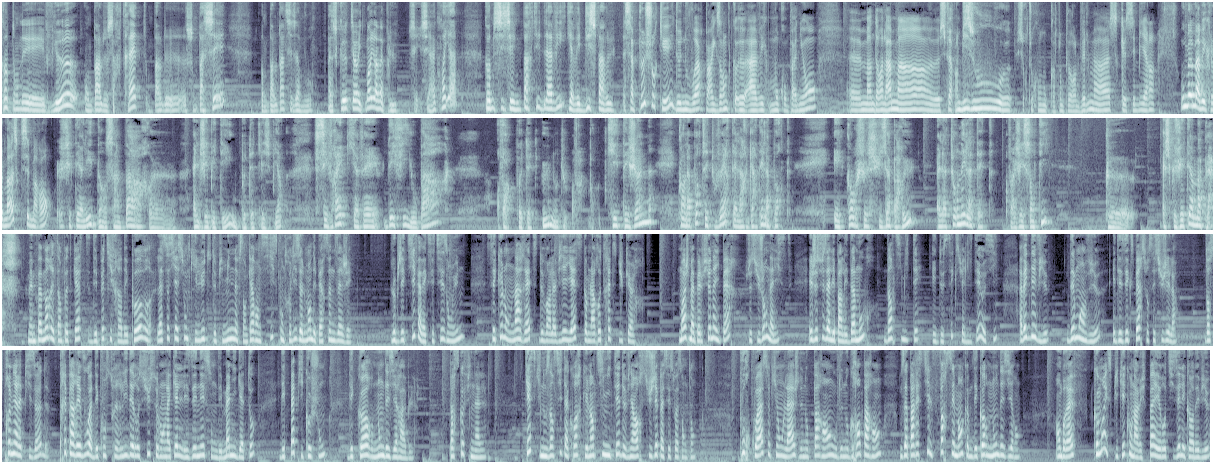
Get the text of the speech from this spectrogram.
Quand on est vieux, on parle de sa retraite, on parle de son passé, on ne parle pas de ses amours. Parce que théoriquement, il n'y en a plus. C'est incroyable. Comme si c'est une partie de la vie qui avait disparu. Ça peut choquer de nous voir, par exemple, euh, avec mon compagnon, euh, main dans la main, euh, se faire un bisou, surtout quand on peut enlever le masque, c'est bien. Ou même avec le masque, c'est marrant. J'étais allée dans un bar LGBT ou peut-être lesbien. C'est vrai qu'il y avait des filles au bar, enfin peut-être une ou deux, enfin bon, qui était jeune, quand la porte s'est ouverte, elle a regardé la porte. Et quand je suis apparue, elle a tourné la tête. Enfin, j'ai senti que... Est-ce que j'étais à ma place? Même pas mort est un podcast des Petits Frères des Pauvres, l'association qui lutte depuis 1946 contre l'isolement des personnes âgées. L'objectif avec cette saison 1, c'est que l'on arrête de voir la vieillesse comme la retraite du cœur. Moi, je m'appelle Fiona Hyper, je suis journaliste, et je suis allée parler d'amour, d'intimité et de sexualité aussi, avec des vieux, des moins vieux et des experts sur ces sujets-là. Dans ce premier épisode, préparez-vous à déconstruire l'idée reçue selon laquelle les aînés sont des mamies gâteaux, des papis cochons, des corps non désirables. Parce qu'au final, qu'est-ce qui nous incite à croire que l'intimité devient hors sujet passé 60 ans? Pourquoi ceux qui ont l'âge de nos parents ou de nos grands-parents nous apparaissent-ils forcément comme des corps non désirants? En bref, Comment expliquer qu'on n'arrive pas à érotiser les corps des vieux?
